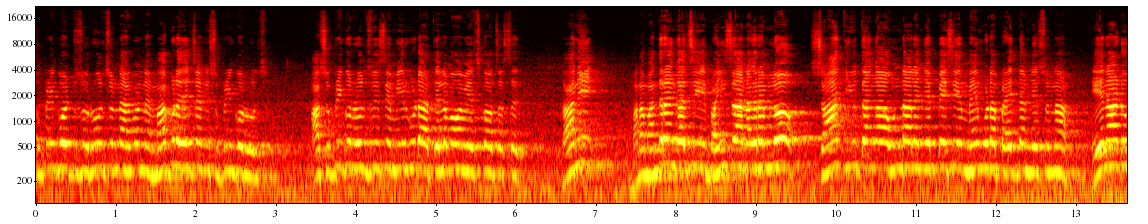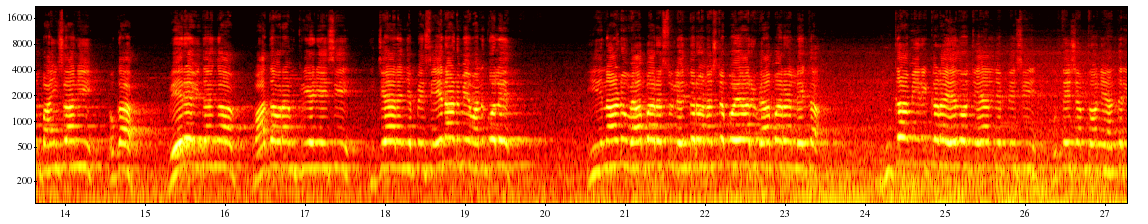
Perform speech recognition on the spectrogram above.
సుప్రీంకోర్టు రూల్స్ ఉన్నాయి అవి ఉన్నాయి. మాకు కూడా తెలుసండి సుప్రీంకోర్టు రూల్స్. ఆ సుప్రీంకోర్టు రూల్స్ చూస్తే మీరు కూడా తెల్లమొహం వేసుకోవాల్సి వస్తుంది. కానీ మనం అందరం కలిసి బహింసా నగరంలో శాంతియుతంగా ఉండాలని చెప్పేసి మేము కూడా ప్రయత్నం చేస్తున్నాం. ఏనాడు బహింసాని ఒక వేరే విధంగా వాతావరణం క్రియేట్ చేసి ఇచ్చేయాలని చెప్పేసి ఏనాడు మేము అనుకోలేదు. ఈనాడు వ్యాపారస్తులు ఎందరో నష్టపోయారు వ్యాపారం లేక. ఇంకా మీరు ఇక్కడ ఏదో చేయాలని చెప్పేసి ఉద్దేశంతో అందరి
